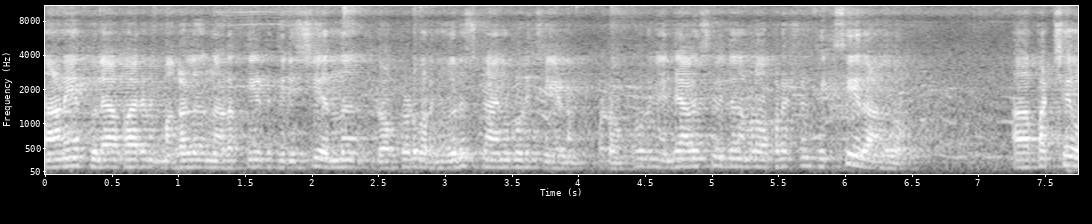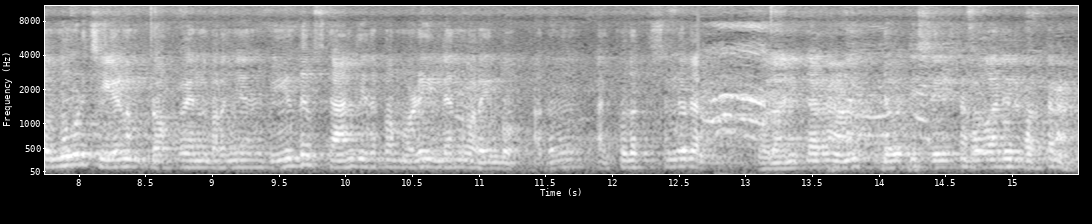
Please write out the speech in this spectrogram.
നാണയ തുലാഭാരം മകൾ നടത്തിയിട്ട് തിരിച്ചു എന്ന് ഡോക്ടറോട് പറഞ്ഞു. ഒരു സ്കാൻ കൂടി ചെയ്യണം. അപ്പോൾ ഡോക്ടർ പറഞ്ഞു എന്റെ ആവശ്യമില്ല നമ്മൾ ഓപ്പറേഷൻ ഫിക്സ് ചെയ്താണല്ലോ. പക്ഷേ ഒന്നുകൂടി ചെയ്യണം ഡോക്ടറെ എന്ന് പറഞ്ഞ് വീണ്ടും സ്കാൻ ചെയ്തപ്പോൾ മുഴയില്ലെന്ന് പറയുമ്പോൾ അത് അത്ഭുത കൃഷ്ണന്റെ ഒരു കോലാനിക്കാരനാണ് ഇടവത്തി ശ്രീകൃഷ്ണ ഭഗവാന്റെ ഒരു ഭക്തനാണ്.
